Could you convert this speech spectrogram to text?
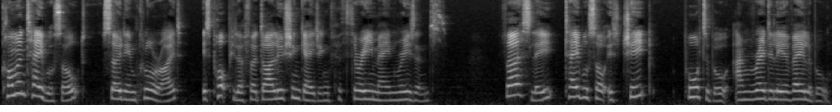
Common table salt, sodium chloride, is popular for dilution gauging for three main reasons. Firstly, table salt is cheap, portable and readily available.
